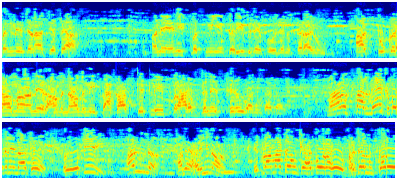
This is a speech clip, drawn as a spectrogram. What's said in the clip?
બંને જણા જપ્યા અને એની પત્નીએ ગરીબને ભોજન કરાયું. આ ટુકડામાં અને રામ નામની તાકાત કેટલી પ્રારબ્ધને ફેરવવાની તાકાત. માણસના લેખ બદલી નાખે રોટી અન્ન અને હરિનામ એટલા માટે હું કહેતો રહે ભજન કરો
